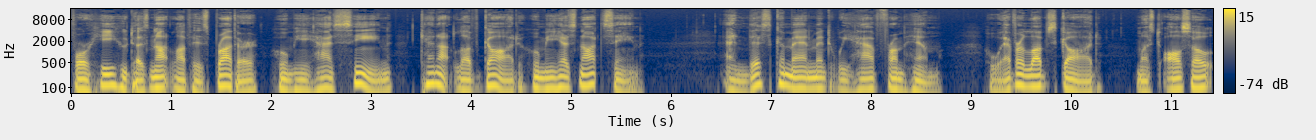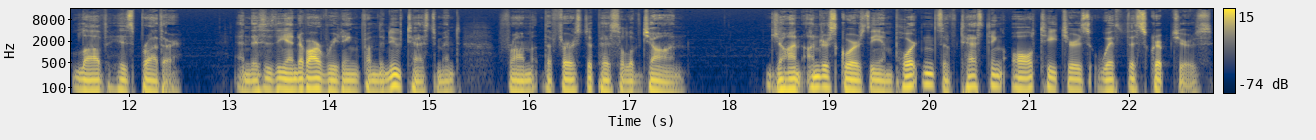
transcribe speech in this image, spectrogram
For he who does not love his brother, whom he has seen, cannot love God, whom he has not seen. And this commandment we have from him Whoever loves God must also love his brother. And this is the end of our reading from the New Testament from the first epistle of John. John underscores the importance of testing all teachers with the Scriptures.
